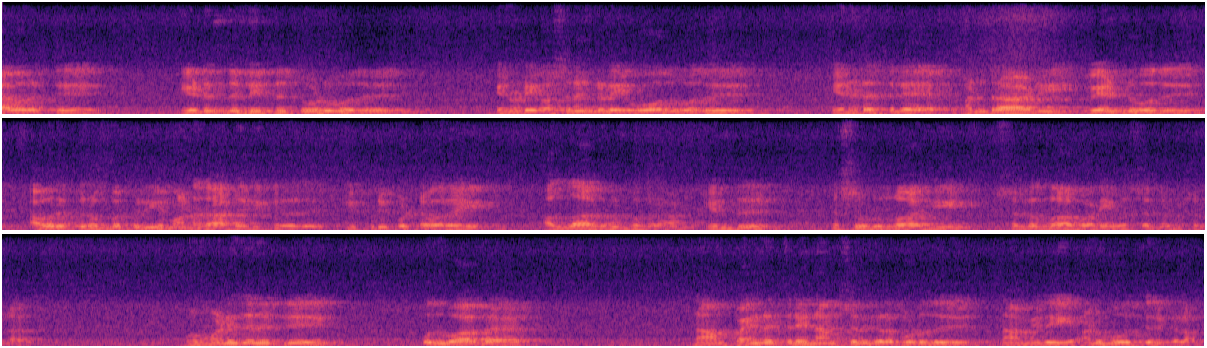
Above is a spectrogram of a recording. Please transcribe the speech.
அவருக்கு எழுந்து நின்று தொழுவது என்னுடைய வசனங்களை ஓதுவது என்னிடத்தில் மன்றாடி வேண்டுவது அவருக்கு ரொம்ப பிரியமானதாக இருக்கிறது. இப்படிப்பட்டவரை அல்லாஹ் விரும்புகிறான் என்று ரசூருல்லாஹி ஸல்லல்லாஹு அலைஹி செல்லம் சொன்னார். ஒரு மனிதனுக்கு பொதுவாக நாம் பயணத்திலே நாம் செல்கிற பொழுது நாம் இதை அனுபவித்திருக்கலாம்.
